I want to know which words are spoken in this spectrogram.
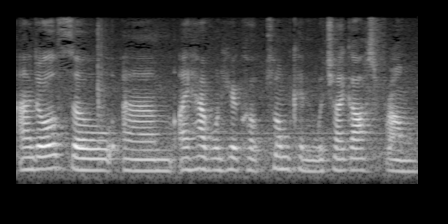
And also um, I have one here called Plumkin which I got from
